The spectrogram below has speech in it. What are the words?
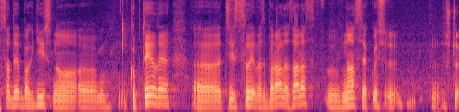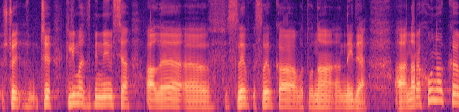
садибах дійсно коптили, ці сливи збирали. Зараз в нас якось. Що, що, чи клімат змінився, але е, слив, сливка от вона не йде. А на рахунок. е,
